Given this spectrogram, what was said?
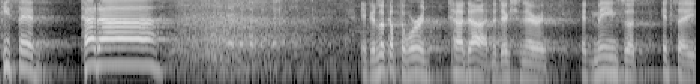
He said, Ta da! if you look up the word ta da in the dictionary, it means that it's a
